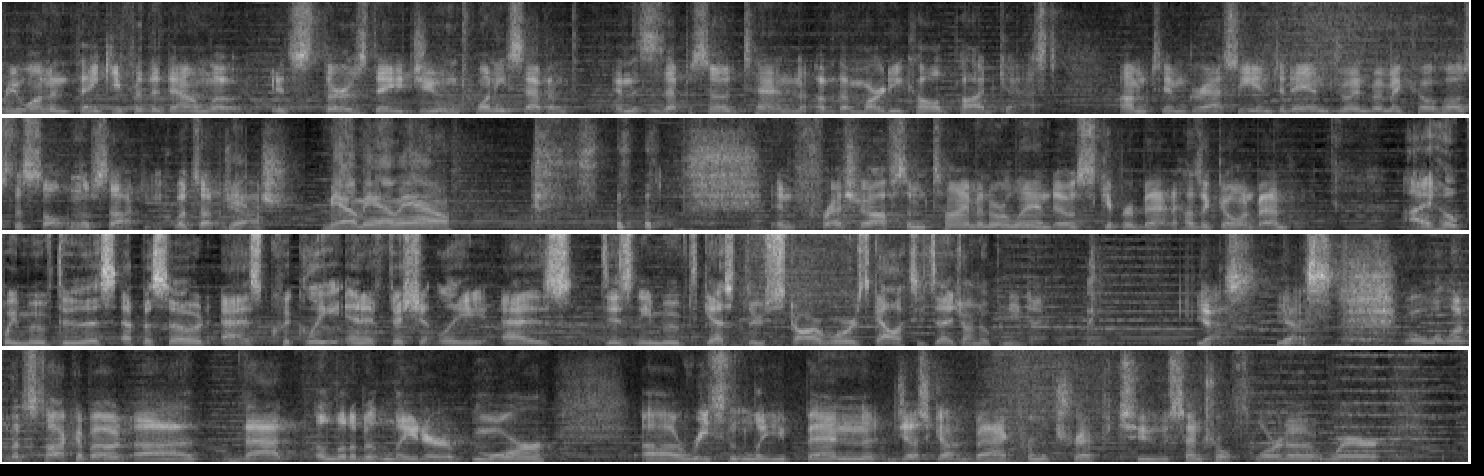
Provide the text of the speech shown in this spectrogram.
Hello, everyone, and thank you for the download. It's Thursday, June 27th, and this is episode 10 of the Marty Called podcast. I'm Tim Grassi, and today I'm joined by my co host, the Sultan of Saki. What's up, Josh? Meow, meow, meow. and fresh off some time in Orlando, Skipper Ben. How's it going, Ben? I hope we move through this episode as quickly and efficiently as Disney moved guests through Star Wars Galaxy's Edge on opening day. Yes, yes. Well, let, us talk about uh, that a little bit later. More uh, recently, Ben just got back from a trip to Central Florida where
